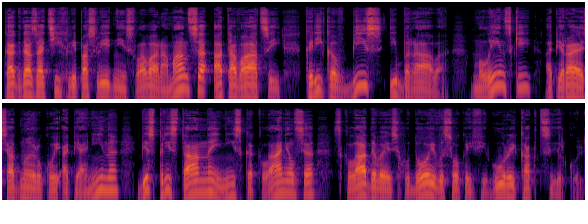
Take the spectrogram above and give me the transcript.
когда затихли последние слова романса от оваций, криков «бис» и «браво», Млынский, опираясь одной рукой о пианино, беспрестанно и низко кланялся, складываясь худой высокой фигурой, как циркуль.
